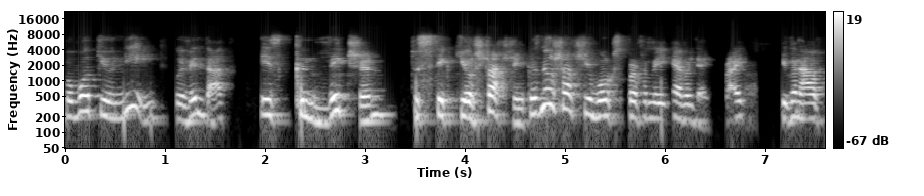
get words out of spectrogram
But what you need within that is conviction to stick to your strategy because no strategy works perfectly every day, right? You're going to have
